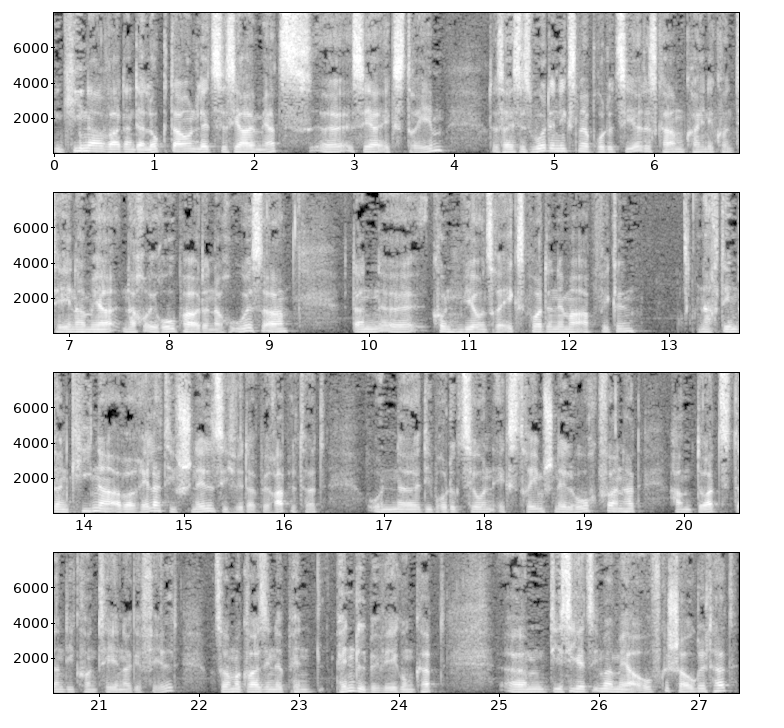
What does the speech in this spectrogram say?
In China war dann der Lockdown letztes Jahr im März äh, sehr extrem. Das heißt, es wurde nichts mehr produziert, es kamen keine Container mehr nach Europa oder nach USA. Dann äh, konnten wir unsere Exporte nicht mehr abwickeln. Nachdem dann China aber relativ schnell sich wieder berappelt hat, und äh, die Produktion extrem schnell hochgefahren hat, haben dort dann die Container gefehlt. Und so haben wir quasi eine Pendelbewegung gehabt, ähm, die sich jetzt immer mehr aufgeschaukelt hat.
